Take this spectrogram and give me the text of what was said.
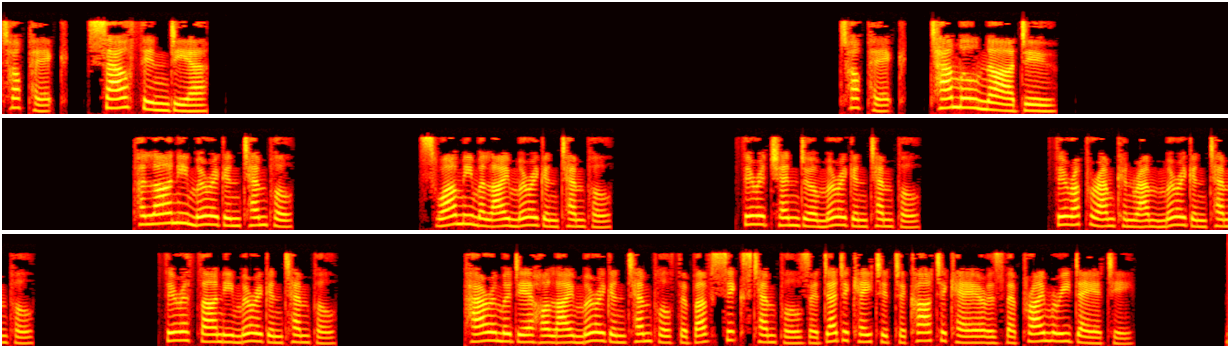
Topic: South India. Topic: Tamil Nadu. Palani Murugan Temple Swami Malai Murugan Temple Thiruchendur Murugan Temple Thiruparamkunram Murugan Temple Thiruthani Murugan Temple Paramudirholai Murugan Temple The above six temples are dedicated to Kartikeya as their primary deity.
